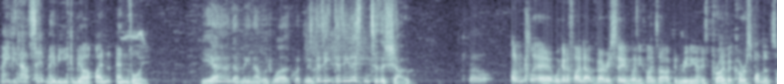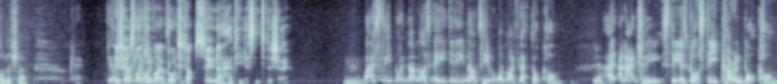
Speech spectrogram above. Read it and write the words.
maybe that's it. Maybe he could be our en- envoy. Yeah, I mean that would work, wouldn't it? Does he? Does he listen to the show? Well, unclear. We're going to find out very soon when he finds out I've been reading out his private correspondence on the show. Okay. Do you have It feels like he might have brought it up sooner had he listened to the show. Hmm. But as Steve pointed out last, he did email team at onelifeleft.com. Yeah. And, and actually, Steve has got stevecurran.com.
